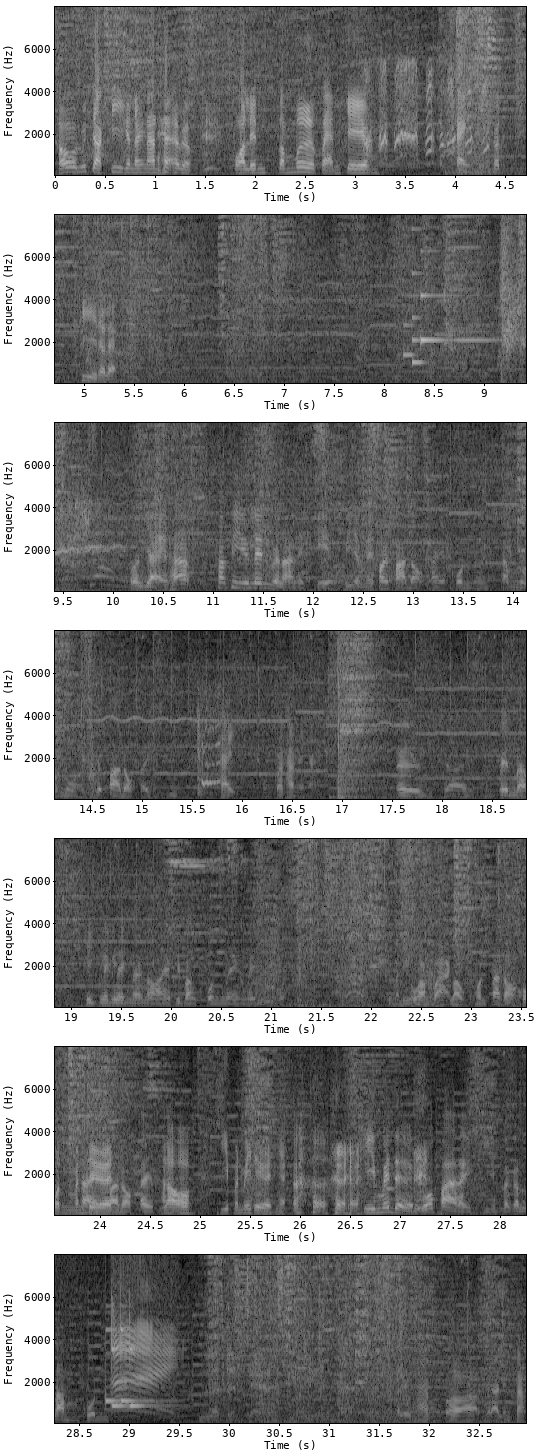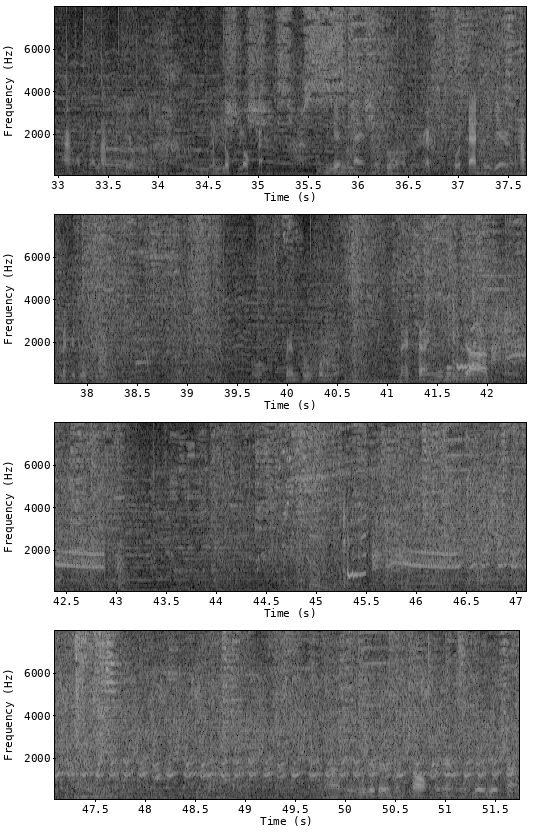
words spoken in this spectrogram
เขารู้จักพี่กันทั้งนั้นแบบฟอร์เรนซัมเมอร์แสนเกมแข่งก็พี่นั่นแหละส่วนใหญ่ถ้าถ้าพี่เล่นเวลาในเกม พี่จะไม่ค่อยปาดอกใส่คนเลยตั้มนัวๆพี่จะปาดอกใส่คีย์ใช่ ผมก็ทำอย่างนั้น เออใช่ มันเป็นแบบทริกเล็ก ๆ น้อยๆที่บางคนแม่งไม่รู้อะมันตัวกว่าเราควรปาดอกคนมันใช่เดินปาดอกใส่เราคลิปมันไม่เดินไงคีย์ไม่เดินเพราะว่าปาใส่คีย์แล้วก็ลำคน Let the dance begin. แต่สุดท้ายผมก็เวลาเล่นสามทางผมก็รำไม่เร็วดีมันลกๆอะ Relationships are นี่เล่นแรงสูงๆแบบกดดันเยอะๆก็ทำอะไรไม่ถูกโอ้เป็นทุกคนเนี่ยในแข่งยิ่งยาก ถ้านี้กูจะเดินถึงดอกไหมเนี่ยเดี๋ยวเดี๋ยวกัน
